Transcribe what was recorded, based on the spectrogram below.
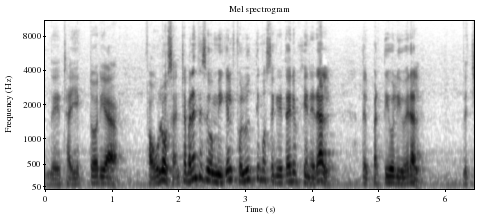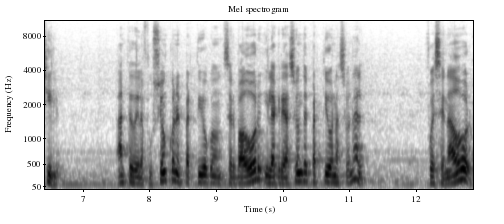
de trayectoria fabulosa. Entre paréntesis, don Miguel fue el último secretario general del Partido Liberal de Chile, antes de la fusión con el Partido Conservador y la creación del Partido Nacional. Fue senador,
